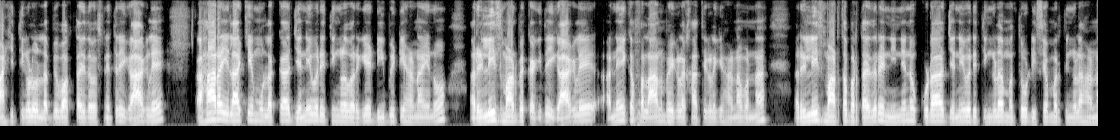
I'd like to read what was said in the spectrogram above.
ಮಾಹಿತಿಗಳು ಲಭ್ಯವಾಗ್ತಾ ಇದಾವೆ ಸ್ನೇಹಿತರೆ. ಈಗಾಗಲೇ ಆಹಾರ ಇಲಾಖೆ ಮೂಲಕ ಜನವರಿ ತಿಂಗಳವರೆಗೆ ಡಿಬಿಟಿ ಹಣ ಏನು ರಿಲೀಸ್ ಮಾಡಬೇಕಾಗಿದೆ. ಈಗಾಗಲೇ ಅನೇಕ ಫಲಾನುಭವಿಗಳ ಖಾತೆಗಳಿಗೆ ಹಣವನ್ನು ರಿಲೀಸ್ ಮಾಡ್ತಾ ಬರ್ತಾ ಇದ್ದಾರೆ. ನಿನ್ನೆನೂ ಕೂಡ ಜನವರಿ ತಿಂಗಳ ಮತ್ತು ಡಿಸೆಂಬರ್ ತಿಂಗಳ ಹಣ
